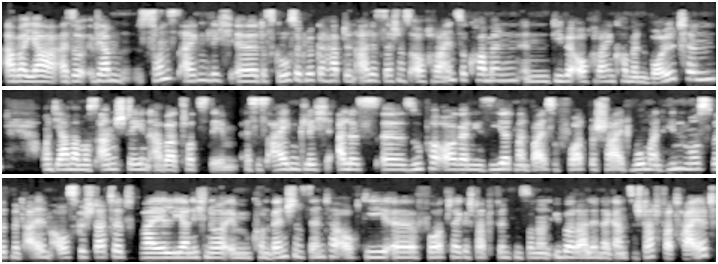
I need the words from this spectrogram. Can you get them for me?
Aber ja, also wir haben sonst eigentlich äh, das große Glück gehabt, in alle Sessions auch reinzukommen, in die wir auch reinkommen wollten. Und ja, man muss anstehen, aber trotzdem, es ist eigentlich alles äh, super organisiert. Man weiß sofort Bescheid, wo man hin muss, wird mit allem ausgestattet, weil ja nicht nur im Convention Center auch die äh, Vorträge stattfinden, sondern überall in der ganzen Stadt verteilt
